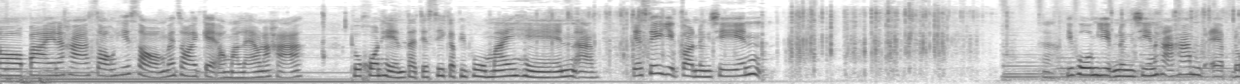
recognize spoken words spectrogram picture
ต่อไปนะคะซองที่สองแม่จอยแกะออกมาแล้วนะคะ ทุกคนเห็นแต่เจสซี่กับพี่ภูมิไม่เห็นอะเจสซี่หยิบก่อนหนึ่งชิ้นอะ พี่ภูมิหยิบหนึ่งชิ้นค่ะ ห้ามแอบด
